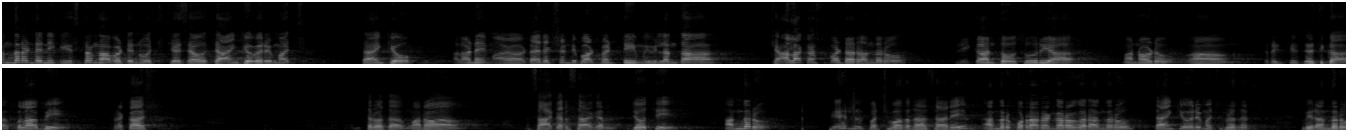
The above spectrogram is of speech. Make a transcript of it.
అందరంటే నీకు ఇష్టం కాబట్టి నువ్వు వచ్చి చేసావు. Thank you very much thank you అలానే మా డైరెక్షన్ డిపార్ట్మెంట్ టీం వీళ్ళంతా చాలా కష్టపడ్డారు అందరూ. శ్రీకాంత్ సూర్య మనోడు రితిక గులాబీ ప్రకాష్ తర్వాత మన సాగర్ సాగర్ జ్యోతి అందరూ. పేర్లు మర్చిపోతున్నా సారీ. అందరూ కుర్రా రంగారావు గారు అందరూ thank you very much brothers మీరందరూ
